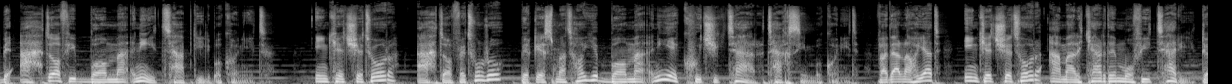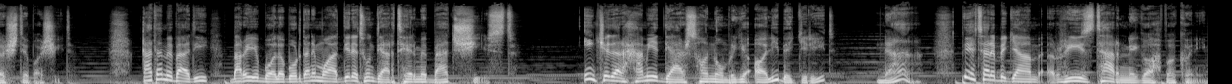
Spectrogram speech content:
به اهدافی با معنی تبدیل بکنید. اینکه چطور اهدافتون رو به قسمت‌های با معنی کوچیکتر تقسیم بکنید و در نهایت اینکه چطور عملکرد مفیدتری داشته باشید. قدم بعدی برای بالا بردن معدلتون در ترم بعد چیست؟ اینکه در همه درس ها نمره عالی بگیرید؟ نه، بهتره بگم ریزتر نگاه بکنیم.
